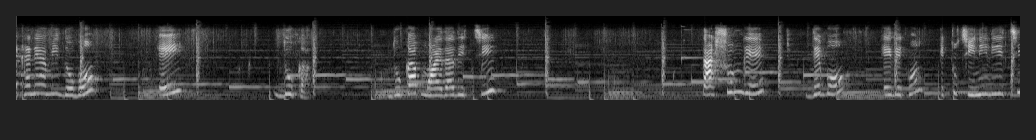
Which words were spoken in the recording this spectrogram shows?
এখানে আমি দেবো এই দু কাপ। দু কাপ ময়দা দিচ্ছি। তার সঙ্গে দেব, এই দেখুন, একটু চিনি দিয়েছি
